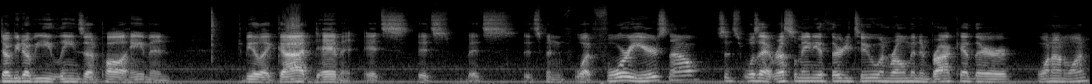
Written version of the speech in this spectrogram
WWE leans on Paul Heyman to be like, God damn it, it's it's it's it's been what four years now since was that WrestleMania 32 when Roman and Brock had their one on one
